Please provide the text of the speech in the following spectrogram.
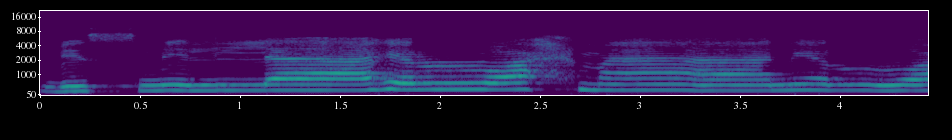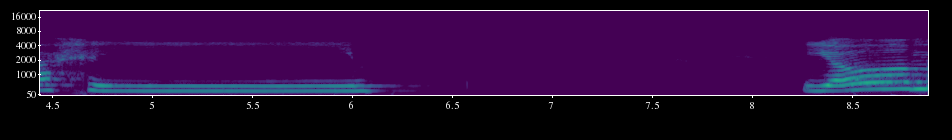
بسم الله الرحمن الرحيم. يوم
